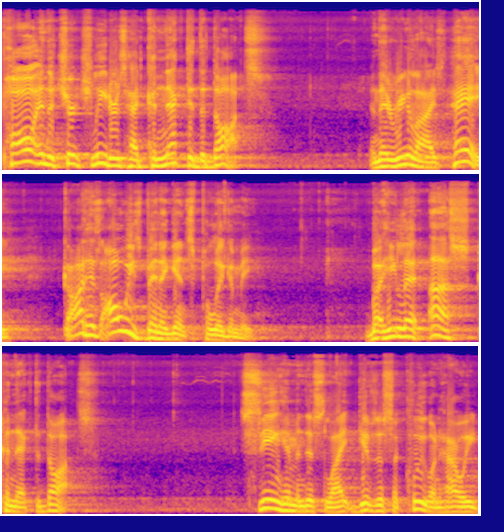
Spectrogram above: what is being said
Paul and the church leaders had connected the dots, and they realized, hey, God has always been against polygamy, but He let us connect the dots. Seeing Him in this light gives us a clue on how He,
